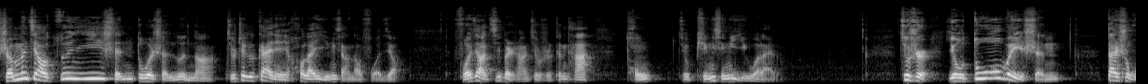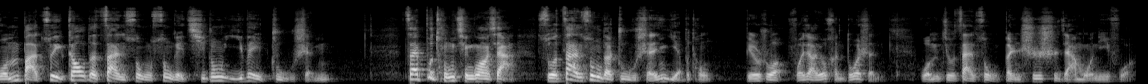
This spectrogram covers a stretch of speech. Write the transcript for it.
什么叫尊一神多神论呢？就这个概念后来影响到佛教，佛教基本上就是跟它同就平行移过来的，就是有多位神，但是我们把最高的赞颂送给其中一位主神，在不同情况下所赞颂的主神也不同。比如说佛教有很多神，我们就赞颂本师释迦牟尼佛。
